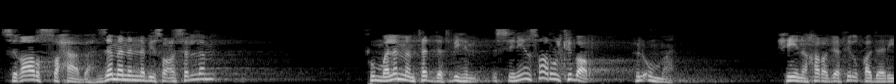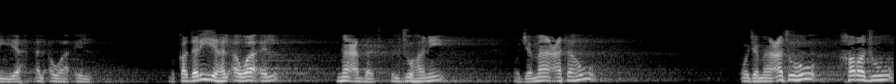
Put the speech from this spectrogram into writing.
صغار الصحابة زمن النبي صلى الله عليه وسلم ثم لما امتدت بهم السنين صاروا الكبار في الأمة حين خرجت القدرية الأوائل. القدرية الأوائل معبد الجهني وجماعته وجماعته خرجوا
